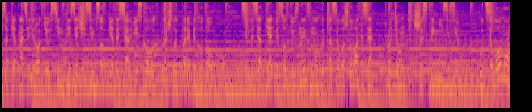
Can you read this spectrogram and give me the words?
За 15 років 7750 військових пройшли перепідготовку. 75% з них змогли працевлаштуватися протягом 6 місяців. У цілому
